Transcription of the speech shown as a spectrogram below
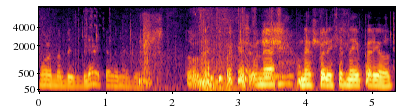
Можна десь, блядь, але не ж у них, у них перехідний період.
